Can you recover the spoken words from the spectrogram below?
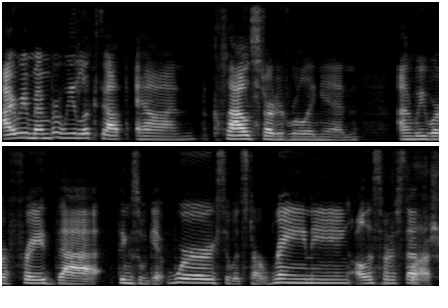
I remember we looked up and clouds started rolling in, and we were afraid that things would get worse. It would start raining, all this sort of stuff. Flash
